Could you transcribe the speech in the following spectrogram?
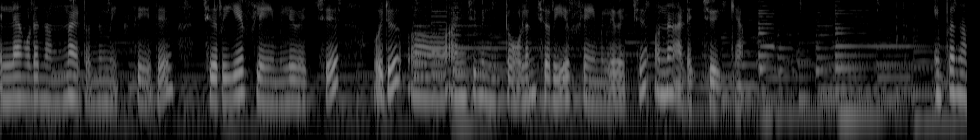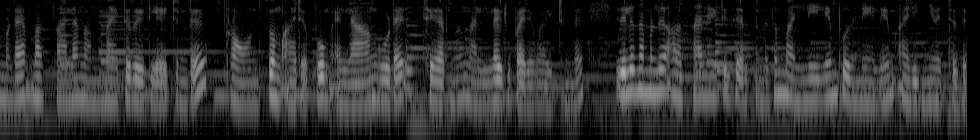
എല്ലാം കൂടെ നന്നായിട്ടൊന്ന് മിക്സ് ചെയ്ത് ചെറിയ ഫ്ലെയിമിൽ വെച്ച് ഒരു അഞ്ച് മിനിറ്റോളം ചെറിയ ഫ്ലെയിമിൽ വെച്ച് ഒന്ന് അടച്ചു വയ്ക്കാം ഇപ്പോൾ നമ്മുടെ മസാല നന്നായിട്ട് റെഡി ആയിട്ടുണ്ട്. പ്രോൺസും അരപ്പും എല്ലാം കൂടെ ചേർന്ന് നല്ലൊരു പരുവായിട്ടുണ്ട്. ഇതിൽ നമ്മൾ അവസാനമായിട്ട് ചേർക്കേണ്ടത് മല്ലിയിലയും പുതിനയിലയും അരിഞ്ഞു വെച്ചത്.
